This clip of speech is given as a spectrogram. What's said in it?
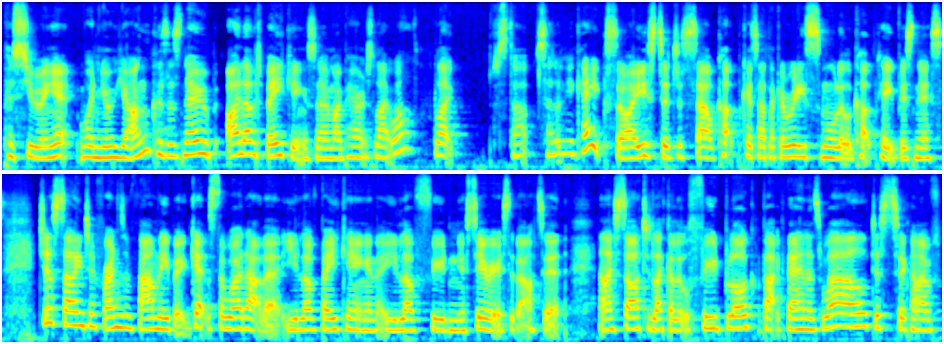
pursuing it when you're young because there's no i loved baking so my parents were like well like start selling your cakes so i used to just sell cupcakes. I had like a really small little cupcake business just selling to friends and family but it gets the word out that you love baking and that you love food and you're serious about it. And i started like a little food blog back then as well just to kind of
